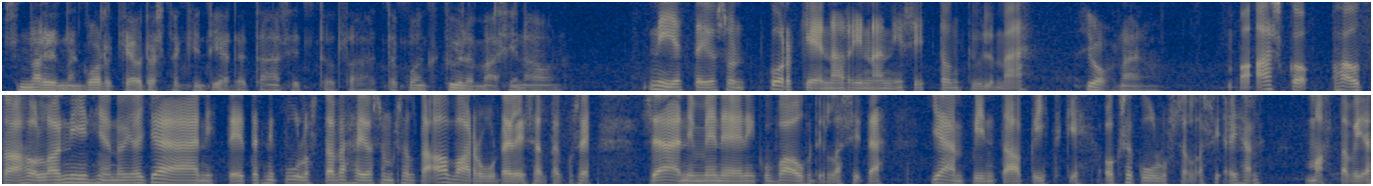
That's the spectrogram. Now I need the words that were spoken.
sen narinan korkeudestakin tiedetään sitten, tota, että kuinka kylmää siinä on. Niin, että jos on korkea narina, niin sitten on kylmää. Joo, näin on. Asko Hautaaholla on niin hienoja jäääänitteitä, että ne kuulostaa vähän jo semmoiselta avaruudelliselta, kun se, se ääni menee niin kuin vauhdilla sitä jäänpintaa pitkin. Onko se kuullut sellaisia ihan mahtavia?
